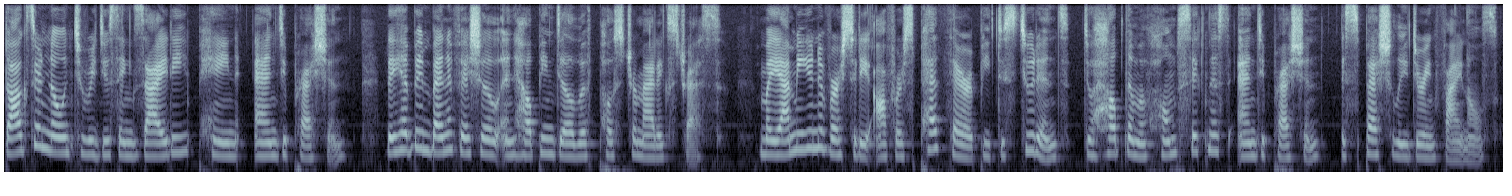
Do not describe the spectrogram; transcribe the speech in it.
Dogs are known to reduce anxiety, pain, and depression. They have been beneficial in helping deal with post traumatic stress. Miami University offers pet therapy to students to help them with homesickness and depression, especially during finals.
